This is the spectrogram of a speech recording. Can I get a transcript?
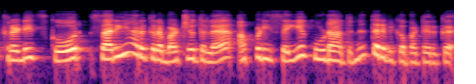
கிரெடிட் ஸ்கோர் சரியா இருக்கிற பட்சத்துல அப்படி செய்யக்கூடாதுன்னு தெரிவிக்கப்பட்டிருக்கு.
